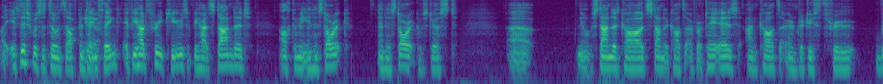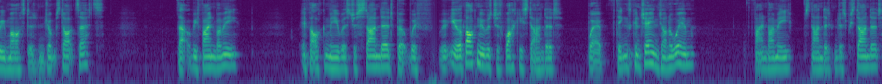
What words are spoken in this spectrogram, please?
Like if this was its own self-contained Yeah. thing, if you had three queues, if you had standard, alchemy, and historic, and historic was just, uh, you know, standard cards, standard cards that have rotated, and cards that are introduced through remastered and jumpstart sets, that would be fine by me. If alchemy was just standard, but with you know, if alchemy was just wacky standard, where things can change on a whim, fine by me. Standard can just be standard.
